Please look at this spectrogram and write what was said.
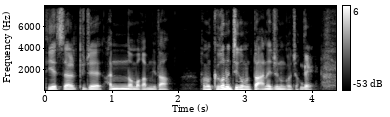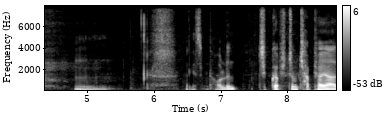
DSR 규제 안 넘어갑니다. 하면 그거는 지금은 또 안 해주는 거죠. 네. 알겠습니다. 얼른 집값이 좀 잡혀야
